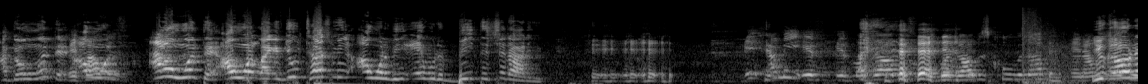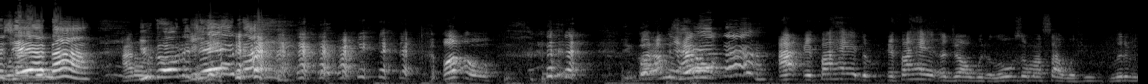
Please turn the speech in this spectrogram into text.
I don't want that. I, I want. was- I don't want that. I want like if you touch me, I want to be able to beat the shit out of you. It, I mean, if, if my job is if my job is cool enough and I'm You go to acting what I jail do, now. I don't, You go to jail now. uh oh. but I mean, I jail don't. I, if I had the if I had a job with the laws on my side, where if you literally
